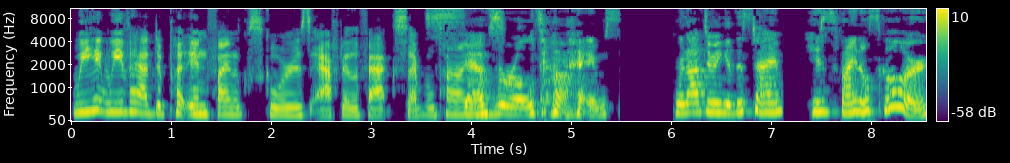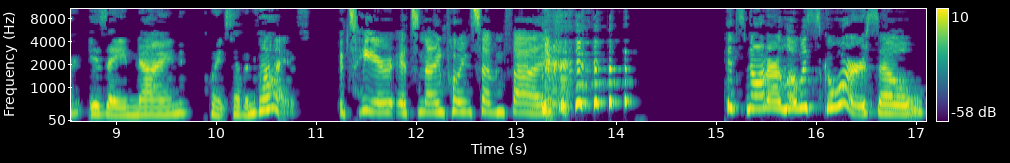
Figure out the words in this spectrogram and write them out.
We we've had to put in final scores after the fact several times. several times. We're not doing it this time. His final score is a 9.75. It's here. It's 9.75. it's not our lowest score, so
